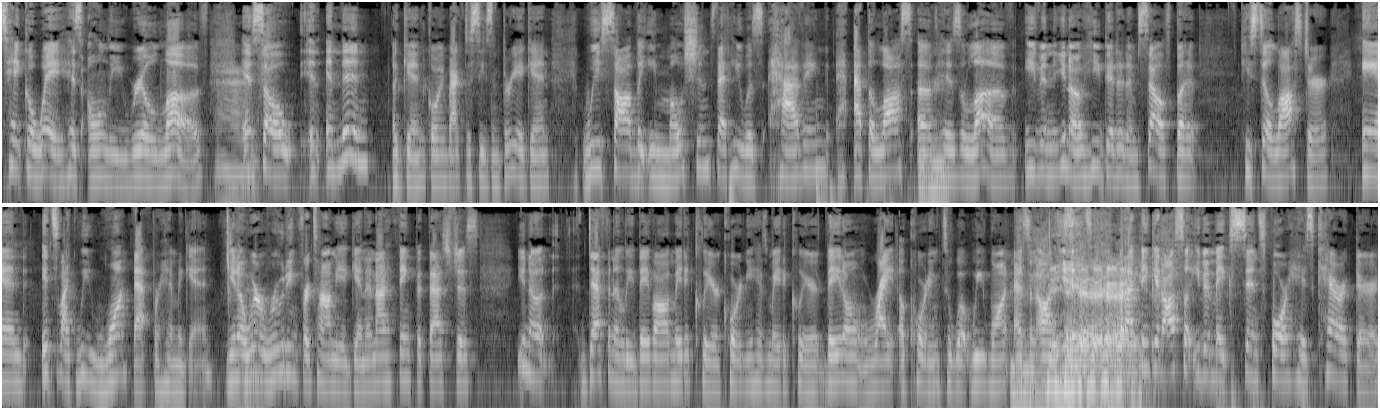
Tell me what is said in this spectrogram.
take away his only real love, mm. and so and, and then again going back to season three again we saw the emotions that he was having at the loss of mm-hmm. his love. Even you know he did it himself but he still lost her. And it's like we want that for him again. You know we're rooting for tommy again. And i think that that's just you know definitely they've all made it clear. Courtney has made it clear. They don't write according to what we want as an audience. But i think it also even makes sense for his character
